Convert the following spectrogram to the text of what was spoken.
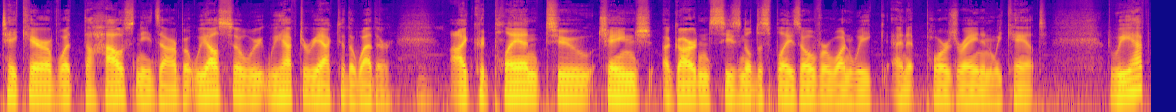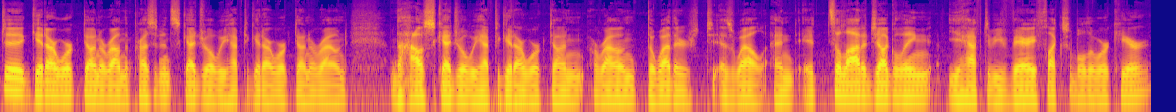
take care of what the house needs are, but we also we, we have to react to the weather. Mm. I could plan to change a garden's seasonal displays over one week, and it pours rain, and we can't we have to get our work done around the president's schedule. We have to get our work done around the House schedule. We have to get our work done around the weather as well. And it's a lot of juggling. You have to be very flexible to work here.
